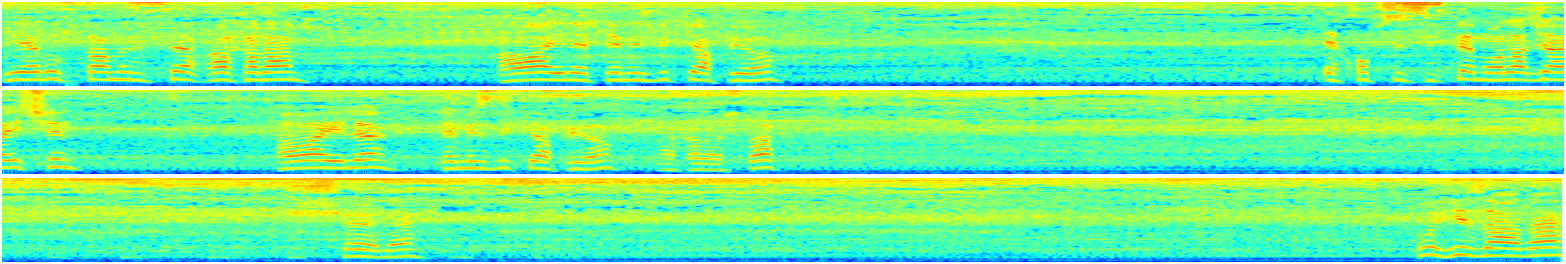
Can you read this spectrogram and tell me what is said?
Diğer ustamız ise arkadan hava ile temizlik yapıyor. Ekopsi sistem olacağı için hava ile temizlik yapıyor arkadaşlar. Şöyle. Bu hizada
